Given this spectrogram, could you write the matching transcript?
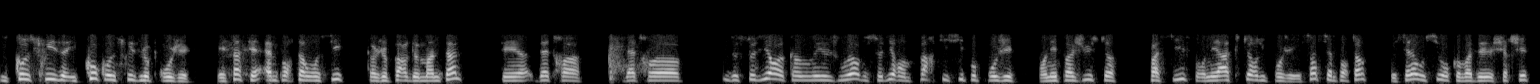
Ils construisent, ils co-construisent le projet. Et ça, c'est important aussi, quand je parle de mental, c'est d'être, d'être, de se dire, quand on est joueur, de se dire, on participe au projet. On n'est pas juste passif, on est acteur du projet. Et ça, c'est important. Et c'est là aussi qu'on va chercher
